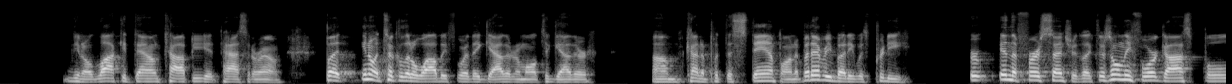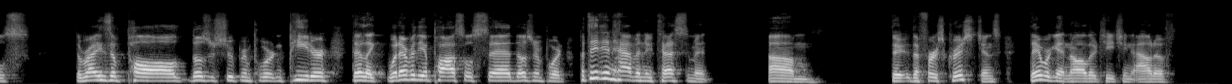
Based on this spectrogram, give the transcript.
You know, lock it down, copy it, pass it around. But, you know, it took a little while before they gathered them all together, um, kind of put the stamp on it. But everybody was pretty, er, in the first century, like there's only four gospels. The writings of Paul, those are super important. Peter, they're like whatever the apostles said, those are important. But they didn't have a New Testament. Um, the, the first Christians, they were getting all their teaching out of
